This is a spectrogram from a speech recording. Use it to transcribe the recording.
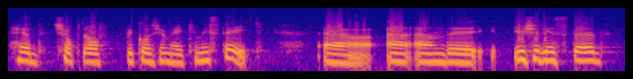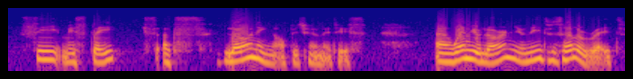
head chopped off because you make a mistake. Uh, and uh, you should instead see mistakes as learning opportunities. And when you learn you need to celebrate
